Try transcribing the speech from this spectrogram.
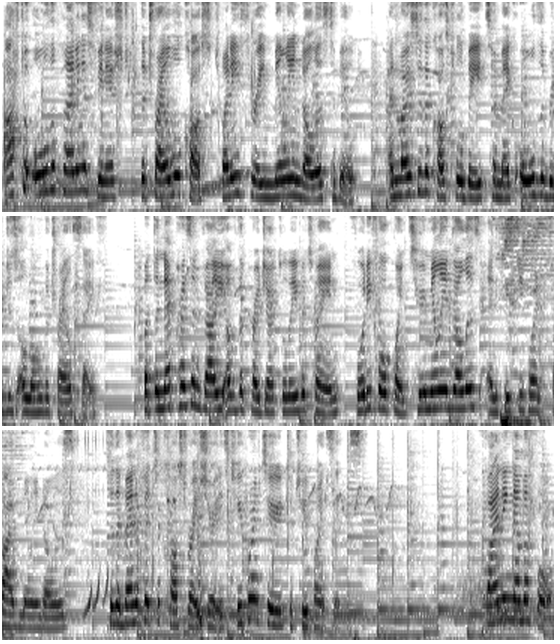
After all the planning is finished, the trail will cost $23 million to build and most of the cost will be to make all the bridges along the trail safe. But the net present value of the project will be between $44.2 million and $50.5 million, so the benefit to cost ratio is 2.2 to 2.6. Finding number 4.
